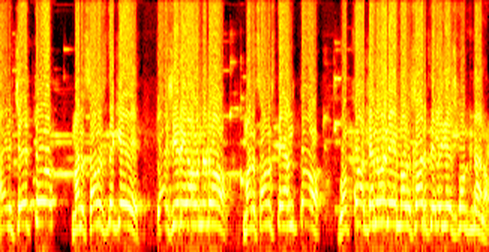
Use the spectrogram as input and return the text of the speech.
ఆయన చేస్తూ మన సంస్థకి క్యాషియర్గా ఉండడం మన సంస్థ ఎంతో గొప్ప దినమని మరోసారి తెలియజేసుకుంటున్నాను.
